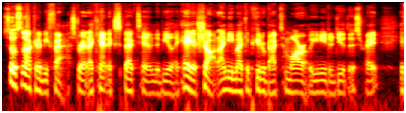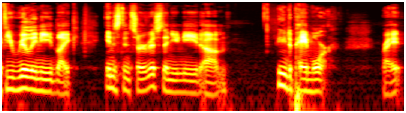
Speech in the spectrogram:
So it's not going to be fast right? I can't expect him to be like hey Ashad. I need my computer back tomorrow. You need to do this right? If you really need like instant service then you need um you need to pay more right?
